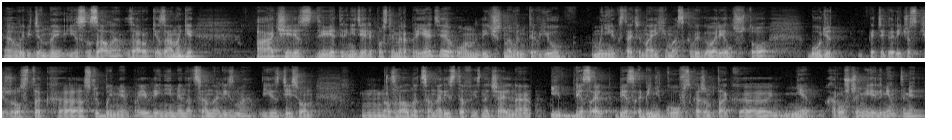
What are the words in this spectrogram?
э, выведены из зала за руки, за ноги. А через 2-3 недели после мероприятия он лично в интервью мне, кстати, на «Эхе Москвы» говорил, что будет категорически жесток э, с любыми проявлениями национализма. И здесь он назвал националистов изначально и без, без обиняков, скажем так, э, не хорошими элементами.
